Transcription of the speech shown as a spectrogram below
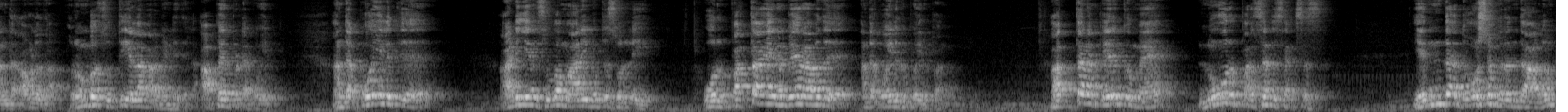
அந்த அவ்வளோதான் ரொம்ப சுற்றியெல்லாம் வர வேண்டியதில்லை அப்பேற்பட்ட கோயில். அந்த கோயிலுக்கு அடியன் சுப மாரிமுத்து சொல்லி ஒரு பத்தாயிரம் பேராவது அந்த கோயிலுக்கு போயிருப்பாங்க. அத்தனை பேருக்குமே நூறு பர்சன்ட் சக்ஸஸ் எந்த தோஷம் இருந்தாலும்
